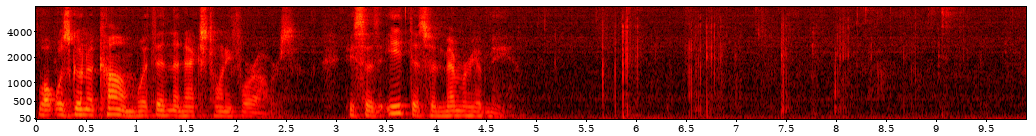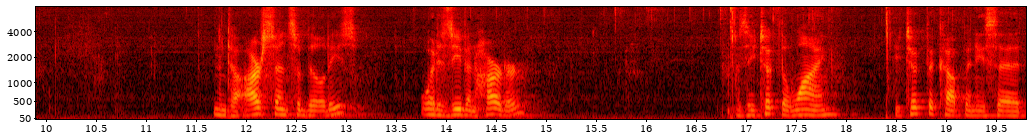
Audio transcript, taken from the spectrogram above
what was going to come within the next 24 hours. He says, Eat this in memory of me. And to our sensibilities, what is even harder is he took the wine, he took the cup and he said,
